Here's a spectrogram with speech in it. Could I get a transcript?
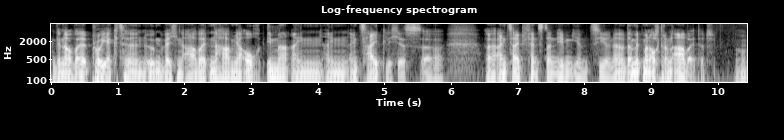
Genau, weil Projekte in irgendwelchen Arbeiten haben ja auch immer ein, ein, ein zeitliches äh, äh, ein Zeitfenster neben ihrem Ziel, ne? damit man auch dran arbeitet. Ne?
